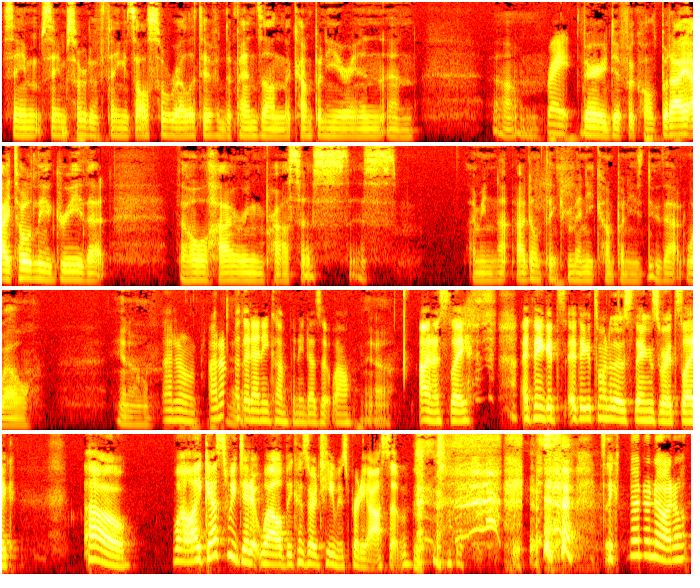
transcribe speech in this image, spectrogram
same same sort of thing. It's also relative and depends on the company you're in, and um, right. very difficult. But I, I totally agree that the whole hiring process is. I mean, I don't think many companies do that well. You know, I don't. I don't know that any company does it well. yeah, honestly. I think it's I think it's one of those things where it's like, oh, well, I guess we did it well because our team is pretty awesome. it's like, no, no, no, I don't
